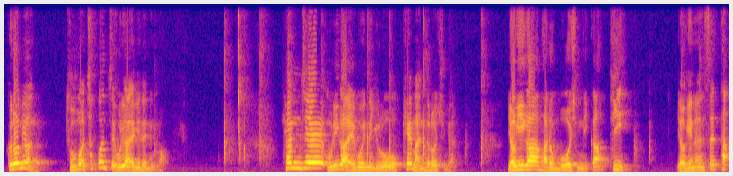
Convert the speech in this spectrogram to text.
그러면 두 번, 첫 번째 우리가 알게 되는 거. 현재 우리가 알고 있는 이렇게 만들어주면 여기가 바로 무엇입니까? D. 여기는 세타.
